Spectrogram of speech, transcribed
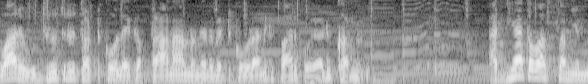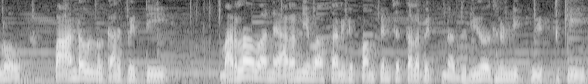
వారి ఉద్ధృతిని తట్టుకోలేక ప్రాణాలను నిలబెట్టుకోవడానికి పారిపోయాడు కర్ణుడు. అజ్ఞాతవాస సమయంలో పాండవులను కనిపెట్టి మరలా వారిని అరణ్యవాసానికి పంపించ తలపెట్టిన దుర్యోధనుని కుయుక్తికి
